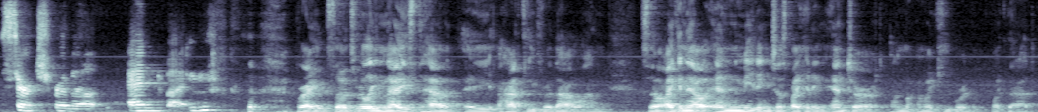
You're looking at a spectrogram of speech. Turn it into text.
search for the end button? right. So it's really nice to have a hotkey for that one. So I can now end the meeting just by hitting enter on my, keyboard like that.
